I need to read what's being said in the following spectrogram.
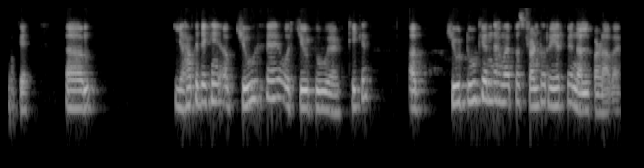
ओके okay. यहाँ पे देखें, अब Q है और Q2 है, ठीक है? अब Q2 के अंदर हमारे पास फ्रंट और रेयर पे नल पड़ा हुआ है।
